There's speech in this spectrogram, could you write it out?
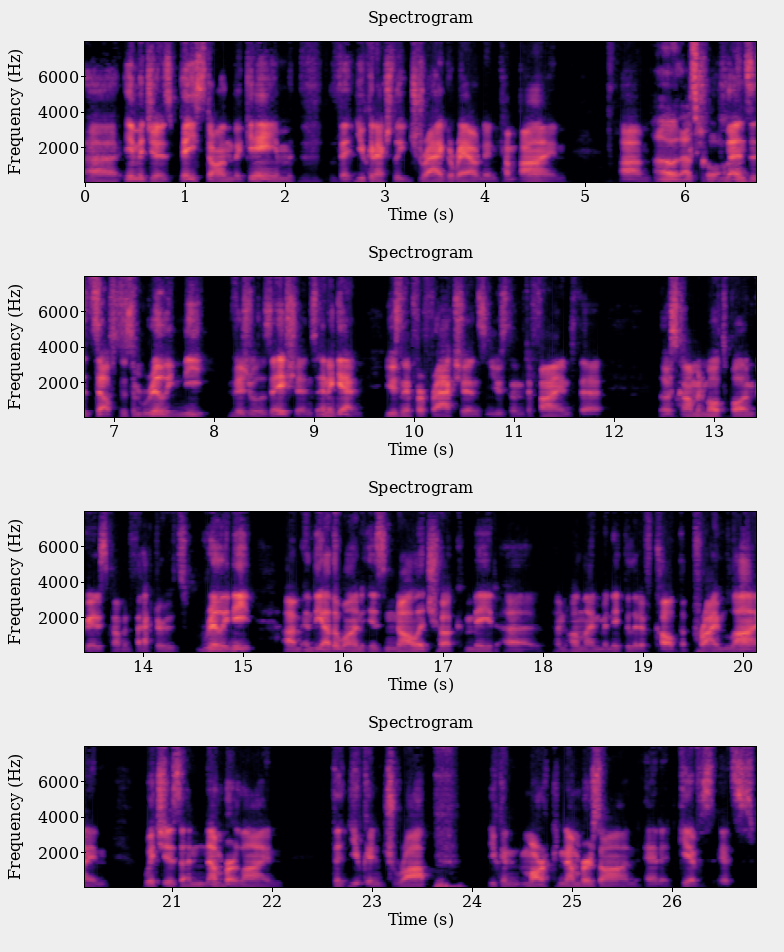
uh, images based on the game th- that you can actually drag around and combine. Um, oh, that's cool. Lends itself to some really neat visualizations, and again, using them for fractions and use them to find the lowest common multiple and greatest common factor. It's really neat. Um, and the other one is Knowledge Hook made a, an online manipulative called the Prime Line, which is a number line that you can drop you can mark numbers on and it gives its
